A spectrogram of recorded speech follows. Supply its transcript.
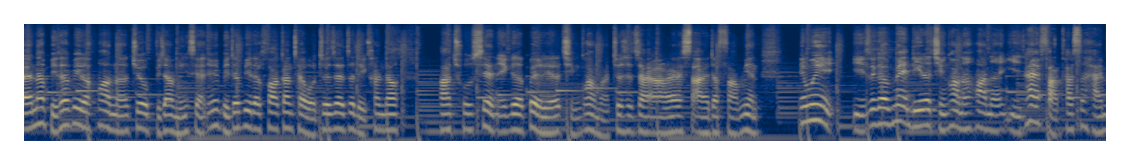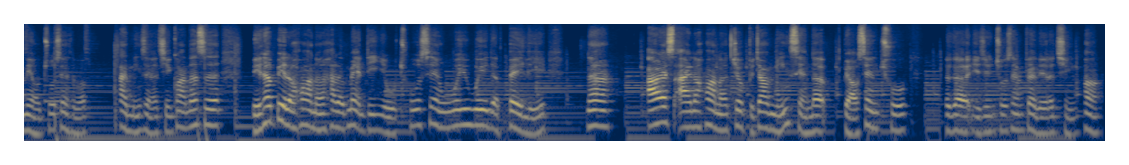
哎，那比特币的话呢，就比较明显，因为比特币的话，刚才我就在这里看到它出现一个背离的情况嘛，就是在 RSI 的方面，因为以这个背离的情况的话呢，以太坊它是还没有出现什么太明显的情况，但是比特币的话呢，它的 MACD 有出现微微的背离，那 RSI 的话呢，就比较明显的表现出这个已经出现背离的情况。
